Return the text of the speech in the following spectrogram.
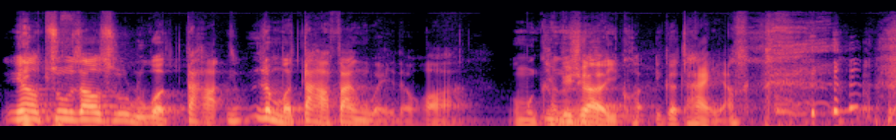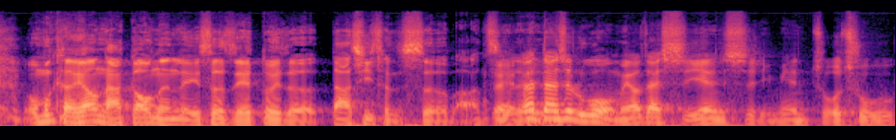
要铸造出如果大那么大范围的话，我们可能必须要有一块一个太阳。我们可能要拿高能镭射直接对着大气层射吧。对，那但是如果我们要在实验室里面做出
